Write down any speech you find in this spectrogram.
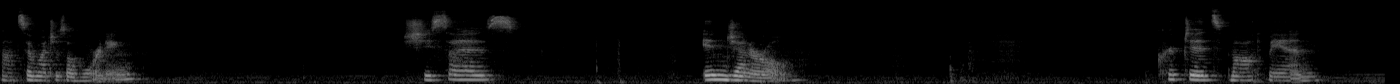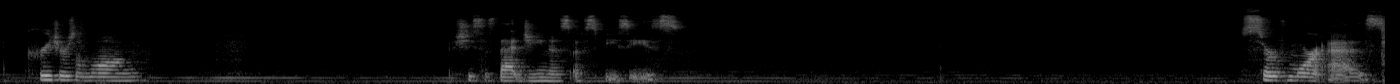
not so much as a warning. She says, in general, cryptids, Mothman, creatures along, she says that genus of species. serve more as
